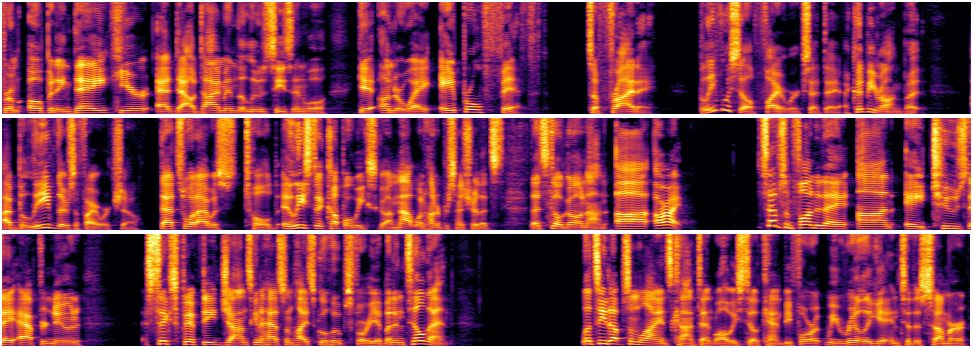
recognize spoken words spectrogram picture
from opening day here at Dow Diamond. The Loon season will get underway April 5th. It's a Friday. I believe we still have fireworks that day. I could be wrong, but I believe there's a fireworks show. That's what I was told at least a couple weeks ago. I'm not 100% sure that's that's still going on. Uh, all right. Let's have some fun today on a Tuesday afternoon. 650. John's going to have some high school hoops for you. But until then, let's eat up some Lions content while we still can before we really get into the summer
